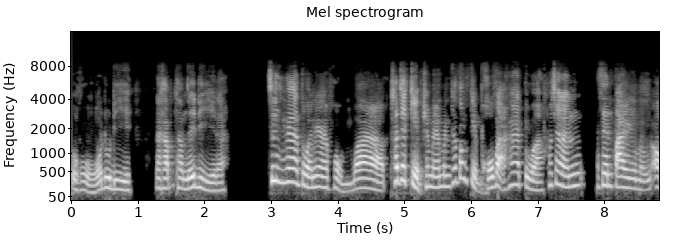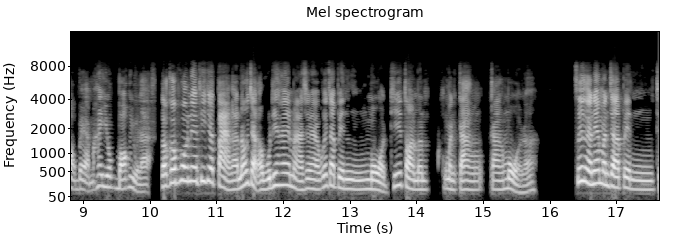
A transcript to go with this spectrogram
โอ้โฮดูดีนะครับทำได้ดีนะซึ่ง5ตัวเนี่ยผมว่าถ้าจะเก็บใช่ไหมมันก็ต้องเก็บครบอะ5ตัว เพราะฉะนั้น Sentai เหมือนออกแบบมาให้ยกบล็อกอยู่แล้ว แล้วก็พวกเนี้ยที่จะต่างกันนอกจากอาวุธที่ให้มาใช่ไหมครับก็จะเป็นโหมดที่ตอนมันมันกลางกลางโหมดเนาะ ซึ่งอันนี้มันจะเป็นเฉ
